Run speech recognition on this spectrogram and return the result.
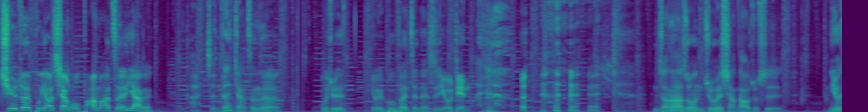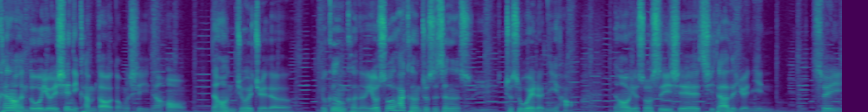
绝对不要像我爸妈这样。看，真的但讲真的，我觉得有一部分真的是有点难。你长大之后，你就会想到，就是你会看到很多有一些你看不到的东西，然后，然后你就会觉得有各种可能。有时候他可能就是真的属于就是为了你好，然后有时候是一些其他的原因，所以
